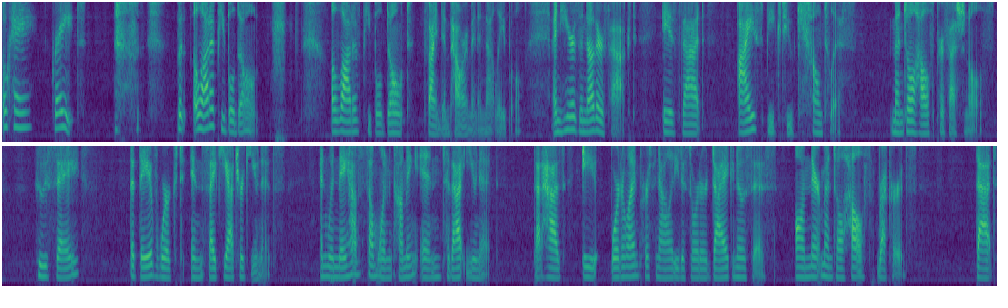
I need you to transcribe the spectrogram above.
Okay, great. but a lot of people don't. a lot of people don't find empowerment in that label. And here's another fact is that I speak to countless mental health professionals who say that they have worked in psychiatric units and when they have someone coming into that unit that has a borderline personality disorder diagnosis on their mental health records, that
